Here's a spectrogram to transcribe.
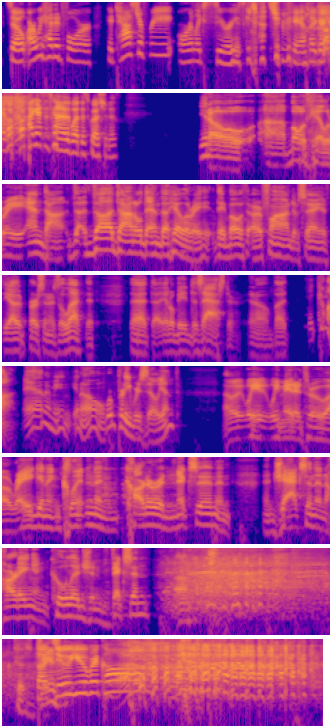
So are we headed for catastrophe or like serious catastrophe? Like I guess, I guess it's kind of what this question is. You know, uh, both Hillary and Don, the, the Donald and the Hillary, they both are fond of saying if the other person is elected, that uh, it'll be a disaster. You know, but hey, come on, man. I mean, you know, we're pretty resilient. Uh, we we made it through uh, Reagan and Clinton and Carter and Nixon and and Jackson and Harding and Coolidge and Vixen. Because But James, do you recall?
